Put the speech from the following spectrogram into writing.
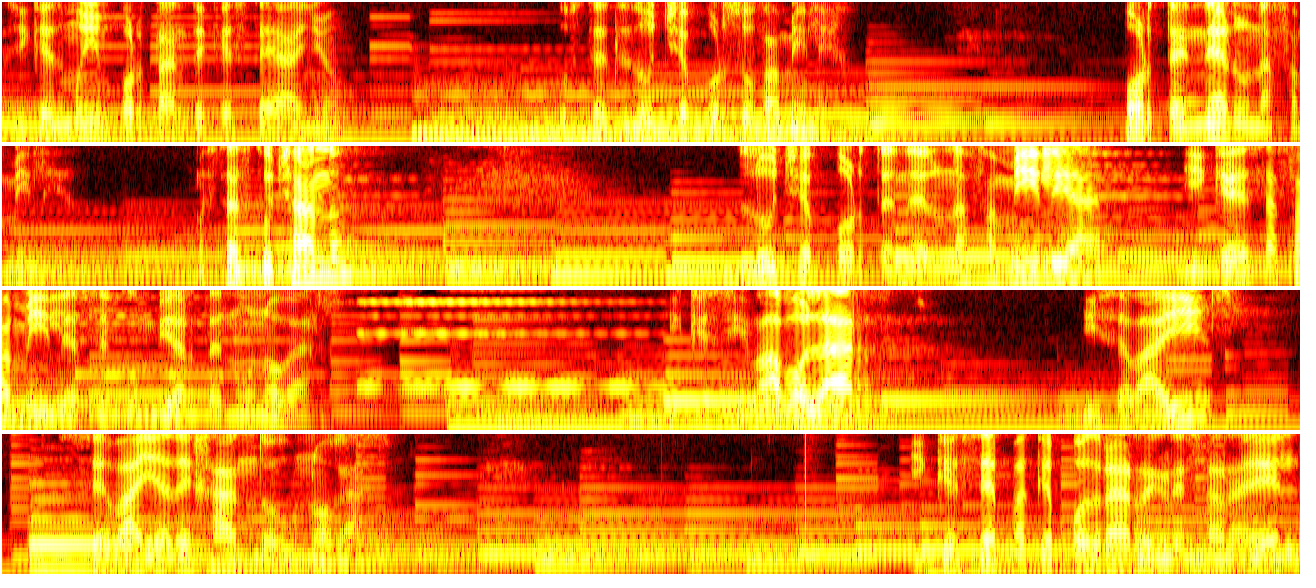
Así que es muy importante que este año usted luche por su familia, por tener una familia. ¿Me está escuchando? Luche por tener una familia y que esa familia se convierta en un hogar. Y que si va a volar y se va a ir, se vaya dejando un hogar. Y que sepa que podrá regresar a él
